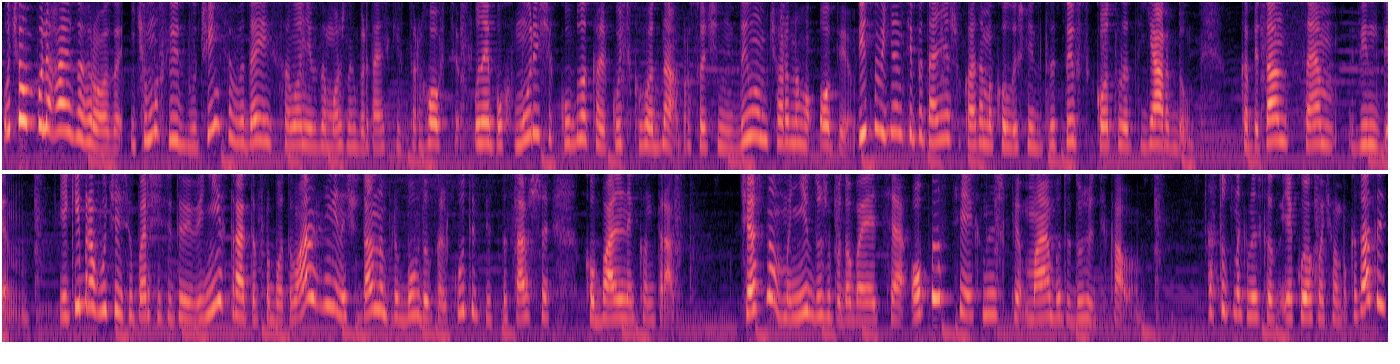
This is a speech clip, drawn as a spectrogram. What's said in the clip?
У чому полягає загроза? І чому слід злочинця веде із салонів заможних британських торговців? У найпохмуріші кубла калькутського дна, просочені димом чорного опію. Відповіді на ці питання шукатиме колишній детектив Скотлет Ярду, капітан Сем Вінгем, який брав участь у Першій світовій війні, втратив роботу в Англії і нещодавно прибув до Калькути, підписавши кобальний контракт. Чесно, мені дуже подобається опис цієї книжки, має бути дуже цікаво. Наступна книжка, яку я хочу вам показати,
